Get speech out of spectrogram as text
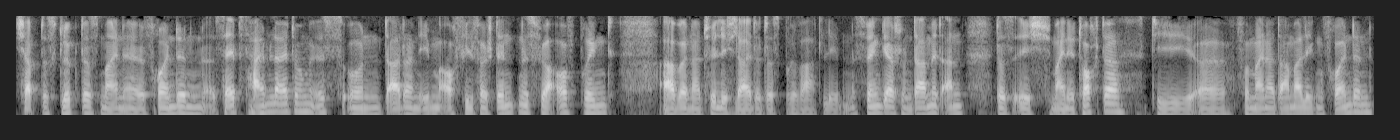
ich habe das Glück, dass meine Freundin selbst Heimleitung ist und da dann eben auch viel Verständnis für aufbringt. Aber natürlich leidet das Privatleben. Es fängt ja schon damit an, dass ich meine Tochter, die äh, von meiner damaligen Freundin,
